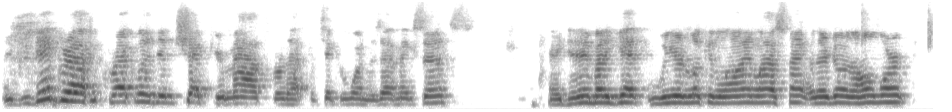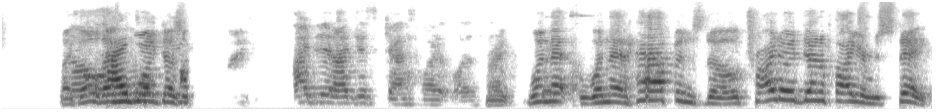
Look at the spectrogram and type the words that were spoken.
If you did graph it correctly, then check your math for that particular one. Does that make sense? Hey, did anybody get weird looking line last night when they're doing the homework? Like, oh, I that point did. doesn't I did, I just guessed what it was. Right. When that when that happens though, try to identify your mistake.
